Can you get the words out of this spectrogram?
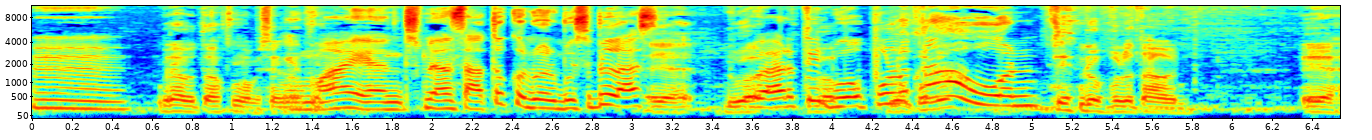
Hmm, Berapa tuh aku nggak bisa ngitung. lumayan 91 ke 2011. Iya, dua- Berarti dua- 20, tahun. Iya, 20 tahun. Iya.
